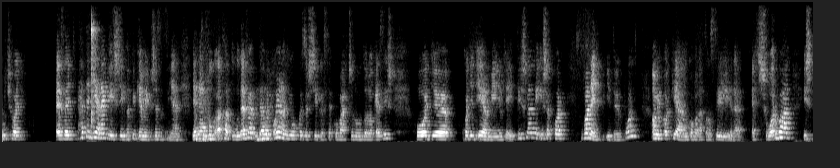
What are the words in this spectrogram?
úgyhogy ez egy, hát egy ilyen egészségnap, igen, mégis ez az ilyen, ilyen mhm. elfogadható neve, de mhm. hogy olyan jó közösség összekovácsoló dolog ez is, hogy, hogy egy élmény ugye itt is lenni, és akkor van egy időpont, amikor kiállunk a Balaton szélére egy sorban, és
